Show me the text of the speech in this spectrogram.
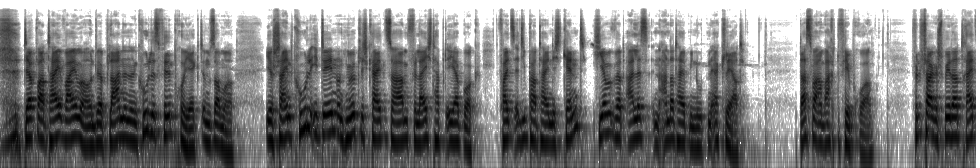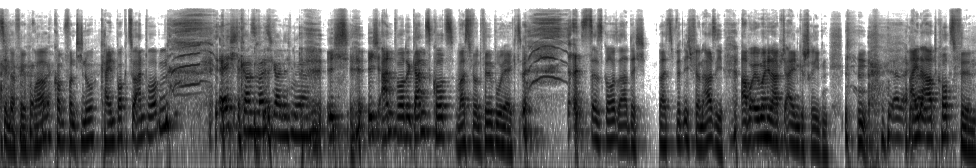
der Partei Weimar und wir planen ein cooles Filmprojekt im Sommer. Ihr scheint coole Ideen und Möglichkeiten zu haben. Vielleicht habt ihr ja Bock. Falls ihr die Partei nicht kennt, hier wird alles in anderthalb Minuten erklärt. Das war am 8. Februar. Fünf Tage später, 13. Februar, kommt von Tino kein Bock zu antworten. Echt krass, weiß ich gar nicht mehr. Ich, ich antworte ganz kurz, was für ein Filmprojekt. ist das großartig. Was bin ich für ein Asi? Aber immerhin habe ich allen geschrieben. Ja, Eine Art Kurzfilm,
